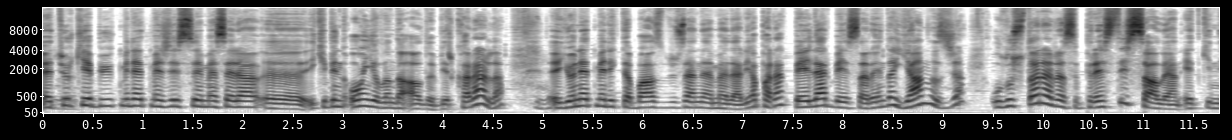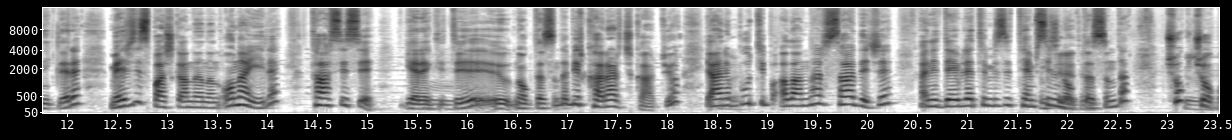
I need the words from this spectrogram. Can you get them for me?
Ve Türkiye Büyük Millet Meclisi mesela e, 2010 yılında aldığı bir kararla e, yönetmelikte bazı düzenlemeler yaparak Beylerbeyi Sarayı'nda yalnızca uluslararası prestij sağlayan etkinliklere meclis başkanlığının onayı ile tahsisi gerektiği e, noktasında bir karar çıkartıyor. Yani Evet. bu tip alanlar sadece hani devletimizi temsil, Temsil noktasında çok Güzel, çok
